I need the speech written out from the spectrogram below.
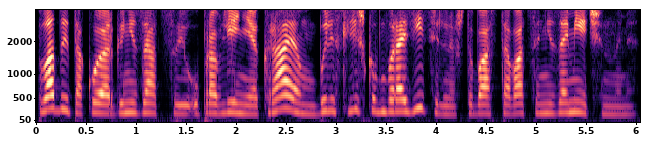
Плоды такой организации управления краем были слишком выразительны, чтобы оставаться незамеченными.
